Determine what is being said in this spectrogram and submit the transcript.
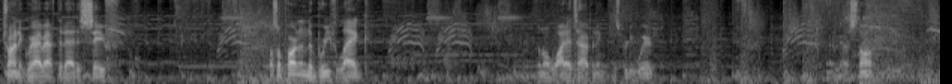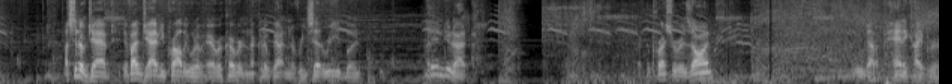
trying to grab after that is safe. Also, pardon the brief lag don't know why that's happening. It's pretty weird. Right, we got a stomp. I should have jabbed. If I jabbed, he probably would have air recovered and I could have gotten a reset read, but I didn't do that. The pressure is on. Ooh, got a panic hyper.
